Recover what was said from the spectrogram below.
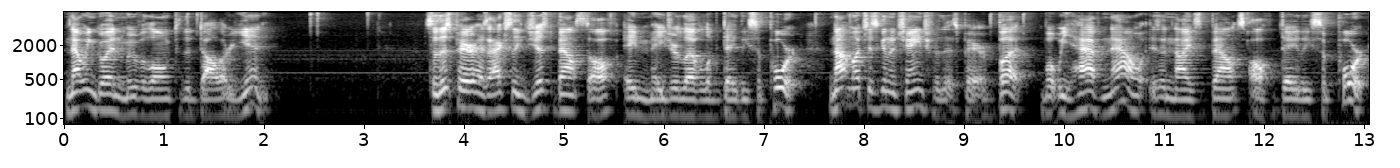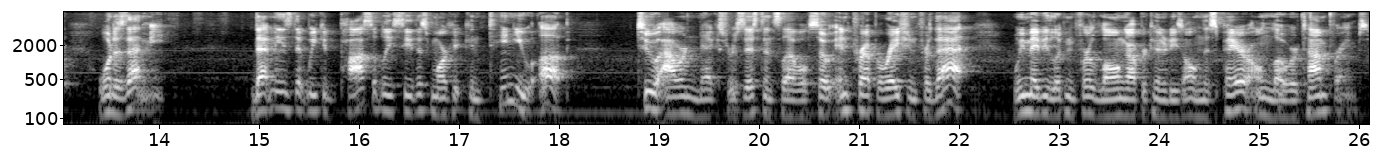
Now we can go ahead and move along to the dollar yen. So this pair has actually just bounced off a major level of daily support. Not much is going to change for this pair, but what we have now is a nice bounce off daily support. What does that mean? That means that we could possibly see this market continue up to our next resistance level. So in preparation for that, we may be looking for long opportunities on this pair on lower time frames.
